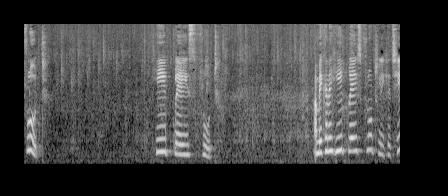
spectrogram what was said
flute he plays flute আমি এখানে হি প্লেজ ফ্লুট লিখেছি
